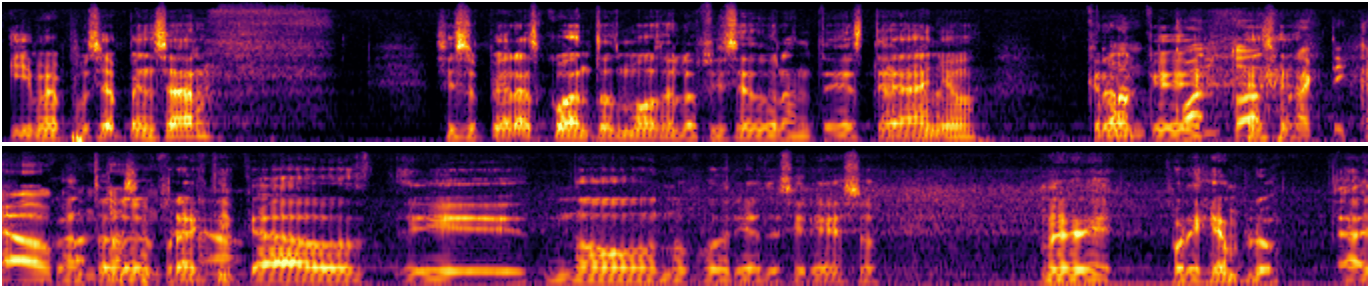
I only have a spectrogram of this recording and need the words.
Y me puse a pensar, si supieras cuántos muscle ups hice durante este año, creo que... ¿Cuánto has practicado? ¿Cuánto, lo he practicado? Eh, no, no podrías decir eso. Me, por ejemplo, ah,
